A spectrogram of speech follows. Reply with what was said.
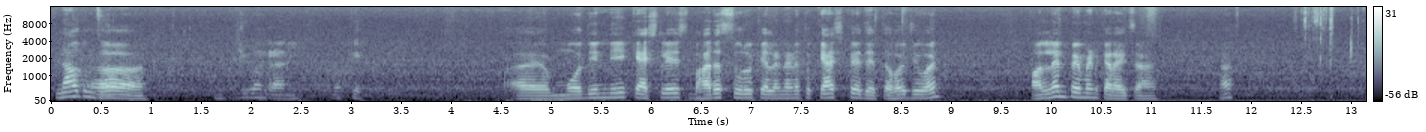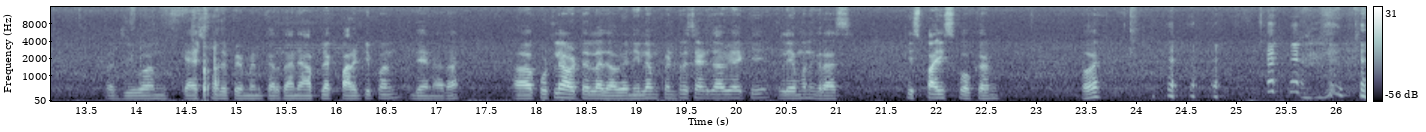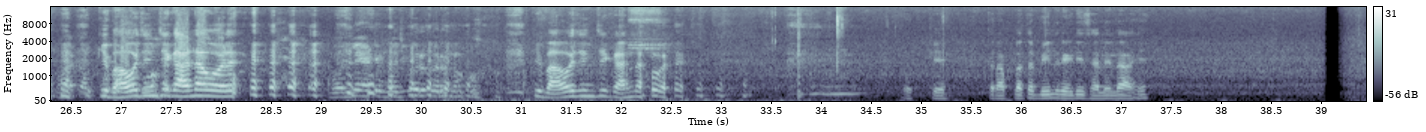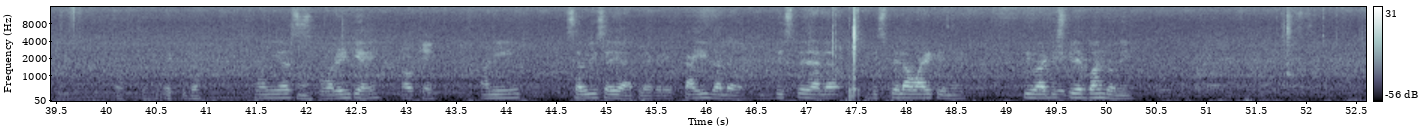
नाव तुमचं? अं, जीवन राणी. ओके. अं, मोदींनी कॅशलेस भारत सुरू केलं आणि तू कॅश पे देतो हो जीवन? ऑनलाईन पेमेंट करायचा हां. तर जीवन कॅशमध्ये पेमेंट करता आणि आपल्या पार्टी पण देणारा अं, कुठल्या हॉटेलला जाऊया? नीलम कंट्री साईड जाऊया की लेमन ग्रास? की स्पाइस कोकण? होय? की भावजींची गाणावळ बोलण्यासाठी मजबूर करू नको. की भावजींची गाणावळ ओके तर आपलं आता बिल रेडी झालेलं आहे. ओके, एक मिनिट. वन इयर्स वॉरंटी आहे. ओके. आणि सर्व्हिसही आहे आपल्याकडे. काही झालं डिस्प्ले झालं डिस्प्लेला वाईट येणे किंवा डिस्प्ले बंद होणे.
